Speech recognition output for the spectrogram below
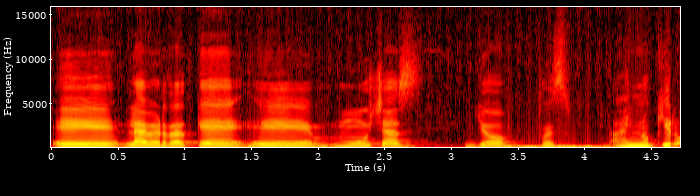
Eh, la verdad que eh, muchas, yo pues, ay, no quiero,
